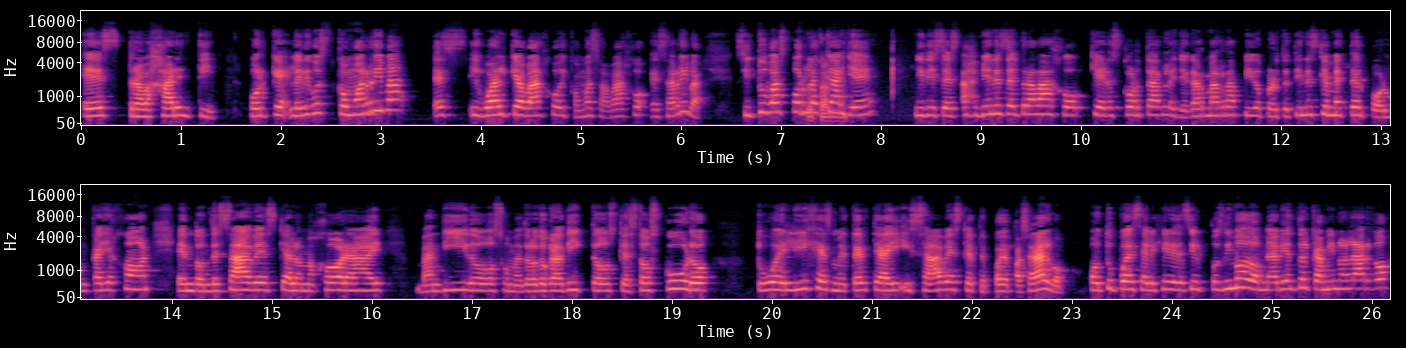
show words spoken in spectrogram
es trabajar en ti. Porque le digo, es como arriba es igual que abajo y como es abajo es arriba. Si tú vas por la calle y dices, ah, vienes del trabajo, quieres cortarle, llegar más rápido, pero te tienes que meter por un callejón en donde sabes que a lo mejor hay bandidos o drogadictos, que está oscuro, tú eliges meterte ahí y sabes que te puede pasar algo. O tú puedes elegir y decir, pues ni modo, me aviento el camino largo,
